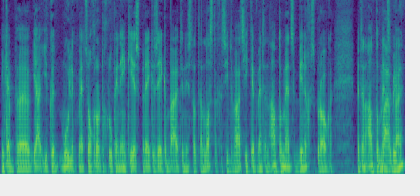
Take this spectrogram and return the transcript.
Ik heb, ja, je kunt moeilijk met zo'n grote groep in één keer spreken. Zeker buiten is dat een lastige situatie. Ik heb met een aantal mensen binnengesproken met een aantal Waar mensen binnen?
